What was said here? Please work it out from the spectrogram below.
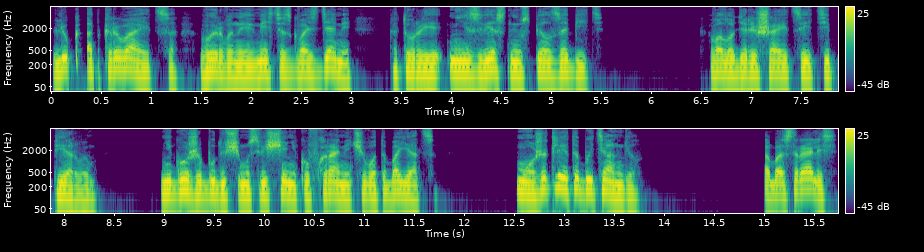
Люк открывается, вырванный вместе с гвоздями, которые неизвестный успел забить. Володя решается идти первым. Негоже будущему священнику в храме чего-то бояться. Может ли это быть ангел? Обосрались?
